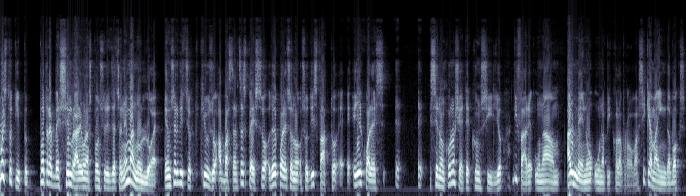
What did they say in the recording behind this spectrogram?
Questo tip potrebbe sembrare una sponsorizzazione, ma non lo è. È un servizio che uso abbastanza spesso, del quale sono soddisfatto e del quale, se non conoscete, consiglio di fare una, almeno una piccola prova. Si chiama Indabox,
